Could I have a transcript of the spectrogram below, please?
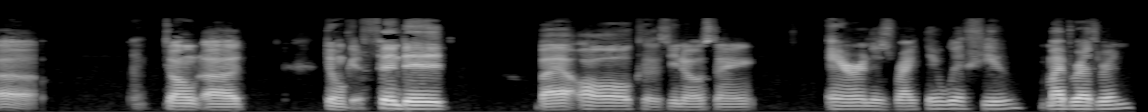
uh, don't, uh, don't get offended by it all, because you know, saying Aaron is right there with you, my brethren.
